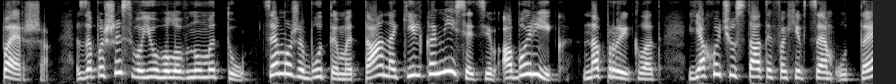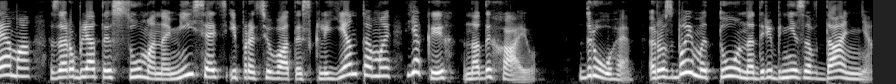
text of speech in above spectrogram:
Перша. Запиши свою головну мету. Це може бути мета на кілька місяців або рік. Наприклад, я хочу стати фахівцем у тема, заробляти сума на місяць і працювати з клієнтами, яких надихаю. Друге. Розбий мету на дрібні завдання.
